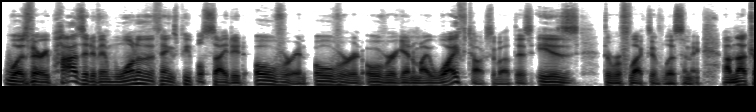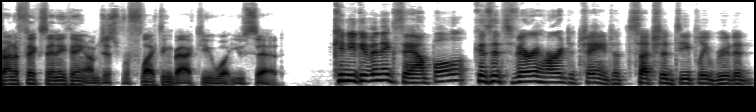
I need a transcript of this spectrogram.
was very positive. And one of the things people cited over and over and over again, and my wife talks about this, is the reflective listening. I'm not trying to fix anything, I'm just reflecting back to you what you said. Can you give an example? Because it's very hard to change. It's such a deeply rooted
